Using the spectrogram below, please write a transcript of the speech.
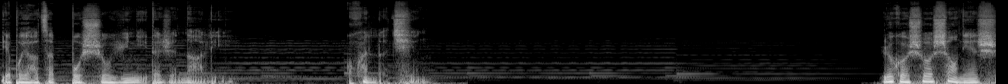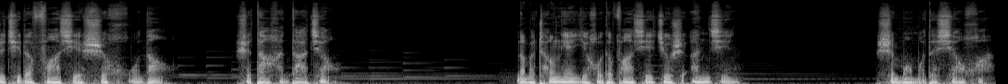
也不要在不属于你的人那里困了情。如果说少年时期的发泄是胡闹，是大喊大叫，那么成年以后的发泄就是安静，是默默的消化。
